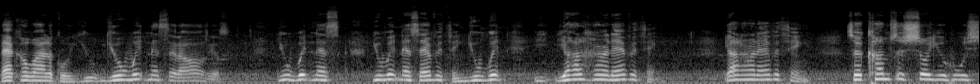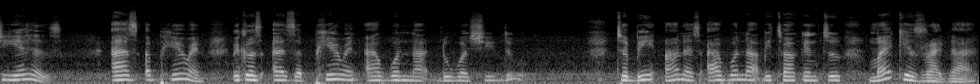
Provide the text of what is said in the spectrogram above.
Like a while ago, you you witnessed it all this. You witness you witness everything. You wit y'all heard everything. Y'all heard everything. So it comes to show you who she is as a parent. Because as a parent, I would not do what she do. To be honest, I would not be talking to my kids like that.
